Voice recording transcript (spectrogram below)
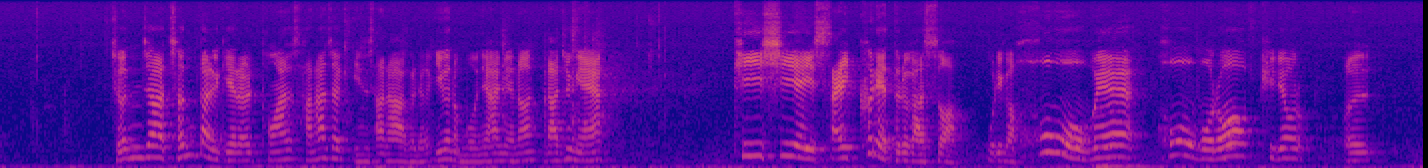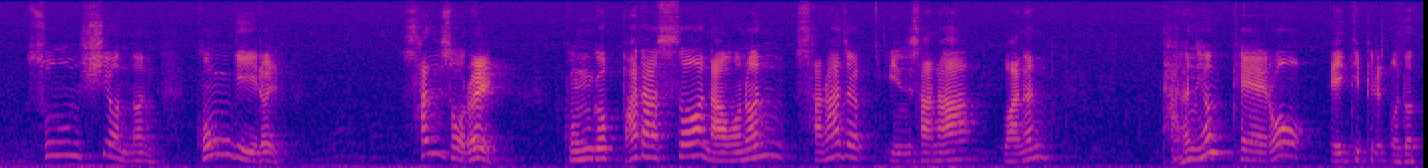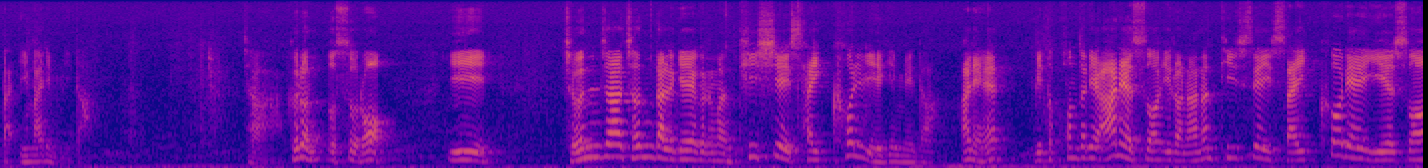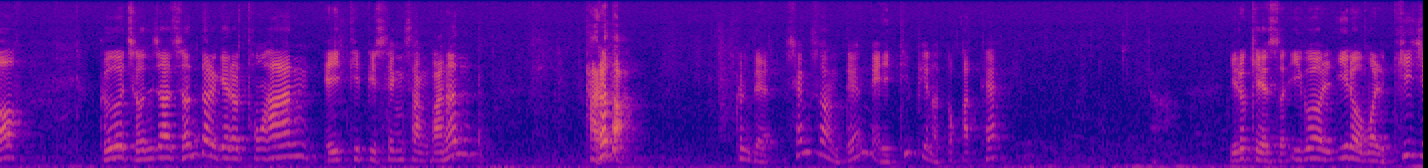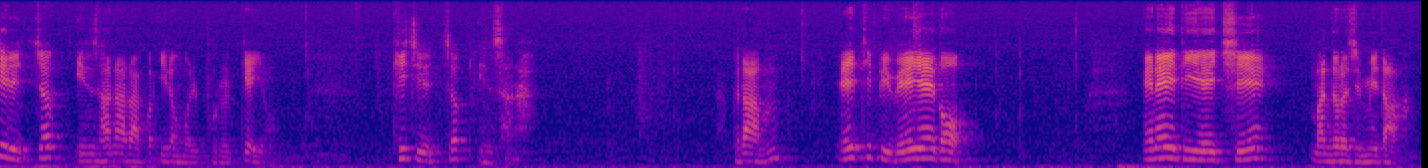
전자 전달계를 통한 산화적 인산화, 이거는 뭐냐 하면은 나중에 TCA 사이클에 들어가서 우리가 호흡에, 호흡으로 필요, 어, 숨 쉬었는 공기를 산소를 공급받아서 나오는 산화적 인산화와는 다른 형태로 ATP를 얻었다 이 말입니다. 자 그런 뜻으로 이 전자 전달계에 그러면 TCA 사이클 얘기입니다. 안에 미토콘드리아 안에서 일어나는 TCA 사이클에 의해서 그 전자 전달계를 통한 ATP 생산과는 다르다. 그런데 생산된 ATP는 똑같아. 자, 이렇게 해서 이걸 이름을 기질적 인산화라고 이름을 부를게요. 기질적 인산화. 그 다음 ATP 외에도 NADH 만들어집니다.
